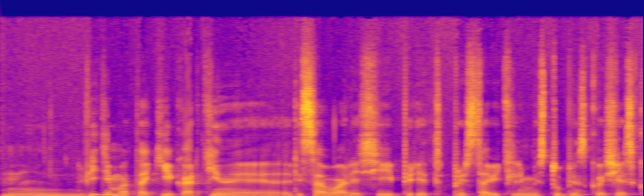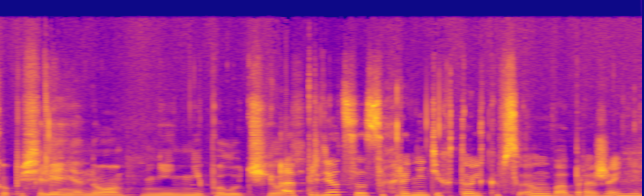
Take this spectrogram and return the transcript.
Видимо, такие картины рисовались и перед представителями Ступинского сельского поселения, но не, не получилось. А придется сохранить их только в своем воображении.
